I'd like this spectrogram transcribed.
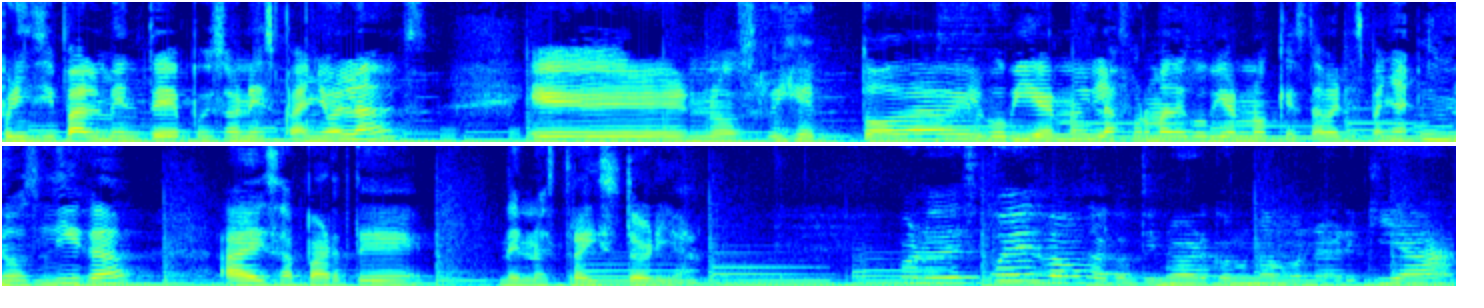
principalmente pues son españolas. Eh, nos rige todo el gobierno y la forma de gobierno que estaba en España y nos liga a esa parte de nuestra historia. Bueno, después vamos a continuar con una monarquía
